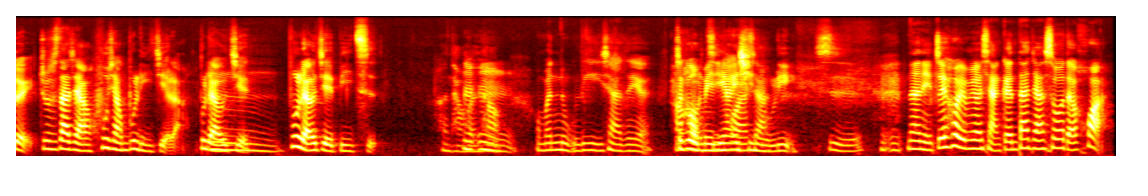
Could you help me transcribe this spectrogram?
对，就是大家互相不理解啦，不了解，嗯，不了解彼此，很好嗯很好，嗯我们努力一下这个，这个我们一定要一起。努力。是那你最后有没有想跟大家说的话？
